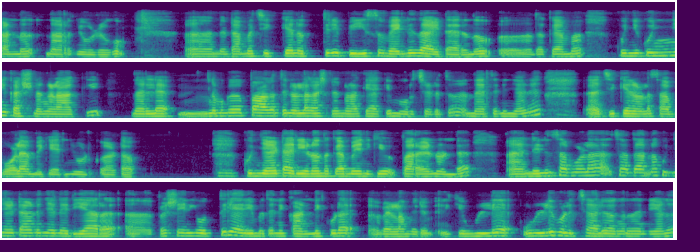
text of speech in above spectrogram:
കണ്ണ് നിറഞ്ഞു ഒഴുകും. എന്നിട്ട് അമ്മ ചിക്കൻ ഒത്തിരി പീസ് വലുതായിട്ടായിരുന്നു. അതൊക്കെ അമ്മ കുഞ്ഞു കുഞ്ഞു കഷ്ണങ്ങളാക്കി നല്ല നമുക്ക് പാകത്തിനുള്ള കഷ്ണങ്ങളൊക്കെ ആക്കി മുറിച്ചെടുത്തു. അന്നേരത്തിന് ഞാൻ ചിക്കനുള്ള സബോള അമ്മയ്ക്ക് അരിഞ്ഞു കൊടുക്കുക കേട്ടോ കുഞ്ഞായിട്ട് അരിയണമെന്നൊക്കെ അമ്മ എനിക്ക് പറയണുണ്ട്. അല്ലെങ്കിലും സവോള സാധാരണ കുഞ്ഞായിട്ടാണ് ഞാൻ അരിയാറ്. പക്ഷേ എനിക്ക് ഒത്തിരി അരിയുമ്പോൾ തന്നെ കണ്ണിൽ കൂടെ വെള്ളം വരും. എനിക്ക് ഉള്ളി ഉള്ളി പൊളിച്ചാലും അങ്ങനെ തന്നെയാണ്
